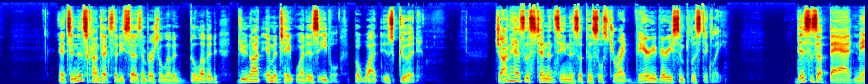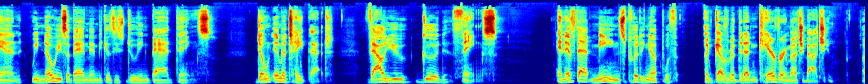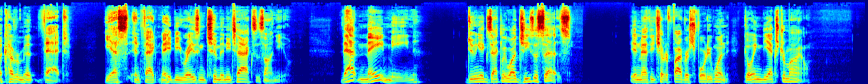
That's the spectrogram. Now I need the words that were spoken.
And it's in this context that he says in verse 11, Beloved, do not imitate what is evil, but what is good. John has this tendency in his epistles to write very, very simplistically. This is a bad man. We know he's a bad man because he's doing bad things. Don't imitate that. Value good things. And if that means putting up with a government that doesn't care very much about you, a government that, yes, in fact, may be raising too many taxes on you, that may mean doing exactly what Jesus says in Matthew chapter 5 verse 41, going the extra mile.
